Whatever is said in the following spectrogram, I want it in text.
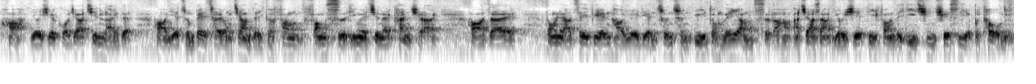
哈有一些国家进来的哈也准备采用这样的一个方方式，因为进来看起来哈在。东南亚这边哈有一点蠢蠢欲动的样子了哈，啊，加上有一些地方的疫情确实也不透明。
